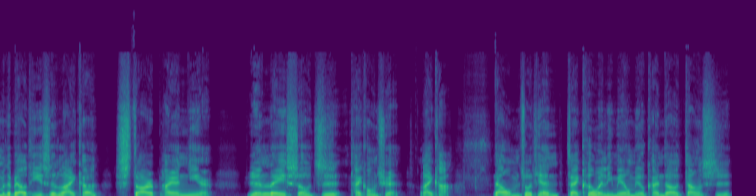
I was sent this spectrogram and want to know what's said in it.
们的标题是 Leica Star Pioneer，人类首只太空犬莱卡。那我们昨天在课文里面，我们有看到当时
